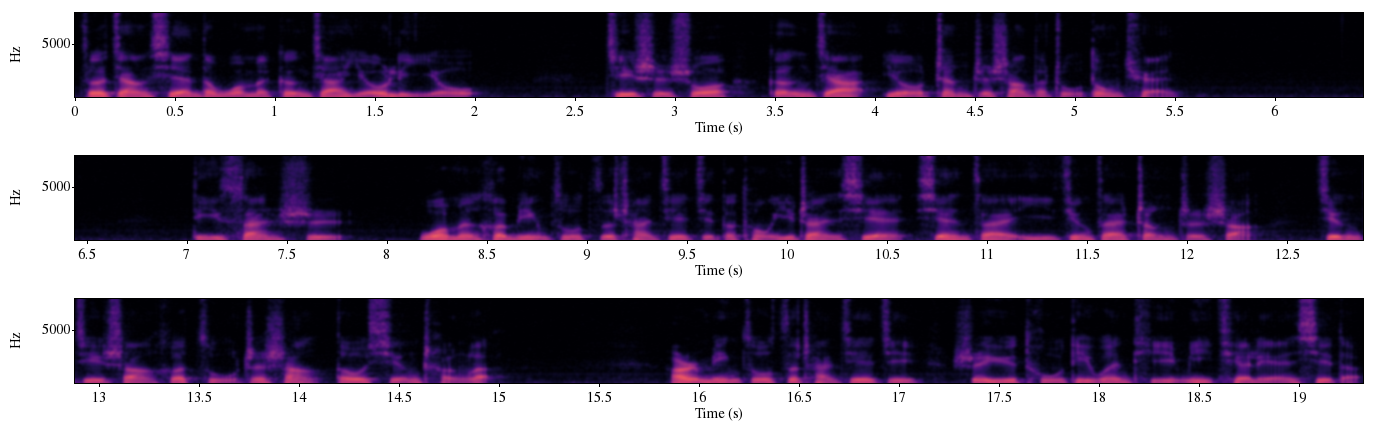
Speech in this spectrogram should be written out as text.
则将显得我们更加有理由，即使说更加有政治上的主动权。第三是。我们和民族资产阶级的统一战线现在已经在政治上、经济上和组织上都形成了，而民族资产阶级是与土地问题密切联系的。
